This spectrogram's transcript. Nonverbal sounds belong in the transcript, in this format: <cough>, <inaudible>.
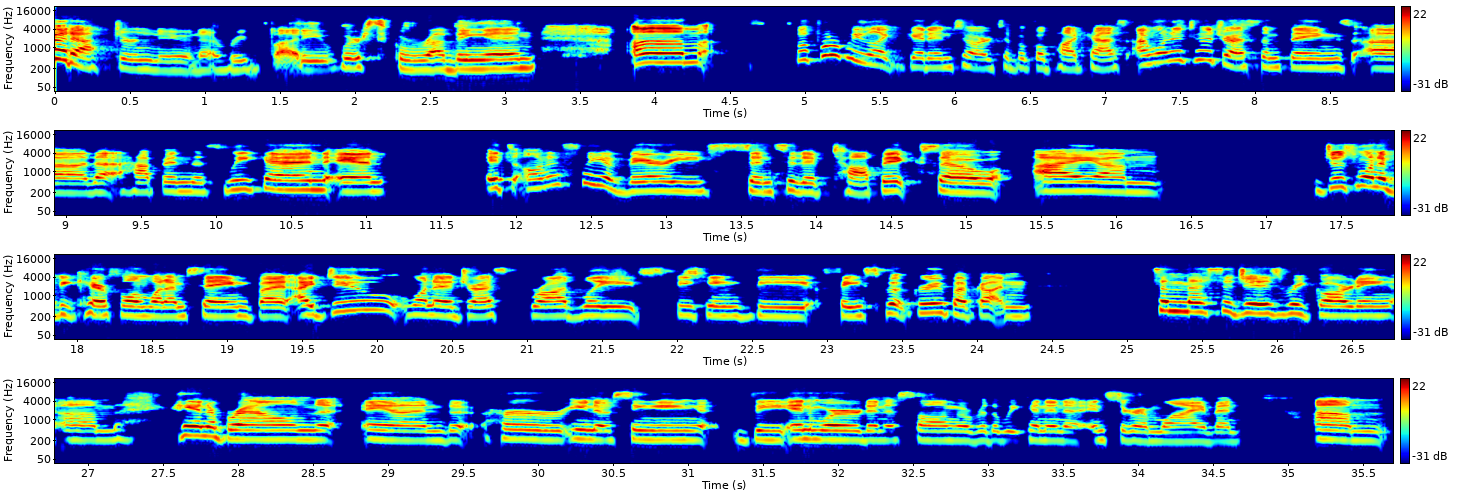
Good afternoon, everybody. We're scrubbing in. Um, before we like get into our typical podcast, I wanted to address some things uh, that happened this weekend, and it's honestly a very sensitive topic. So I um, just want to be careful in what I'm saying, but I do want to address broadly speaking the Facebook group. I've gotten some messages regarding um, Hannah Brown and her, you know, singing the N word in a song over the weekend in an Instagram live. And um,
